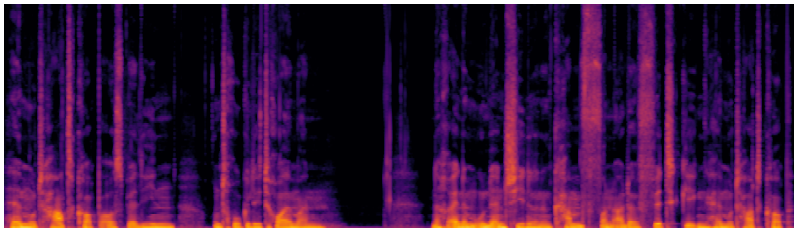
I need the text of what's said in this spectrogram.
Helmut Hartkopf aus Berlin und Rukeli Trollmann. Nach einem unentschiedenen Kampf von Adolf Witt gegen Helmut Hartkopf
